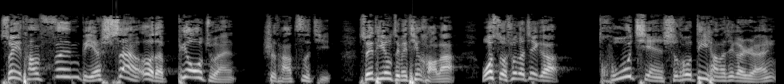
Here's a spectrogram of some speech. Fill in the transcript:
所以他分别善恶的标准是他自己。所以弟兄姊妹听好了，我所说的这个土浅石头地上的这个人，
